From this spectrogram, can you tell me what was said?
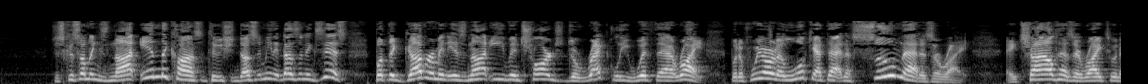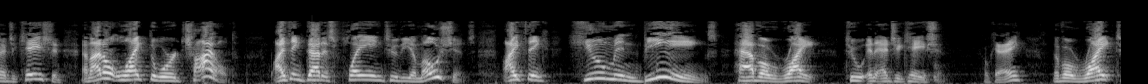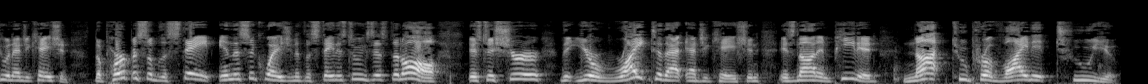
Just because something's not in the Constitution doesn't mean it doesn't exist, but the government is not even charged directly with that right. But if we are to look at that and assume that is a right, a child has a right to an education, and I don't like the word child. I think that is playing to the emotions. I think human beings have a right to an education. Okay? Of a right to an education. The purpose of the state in this equation, if the state is to exist at all, is to ensure that your right to that education is not impeded, not to provide it to you.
